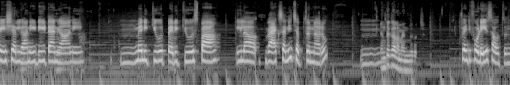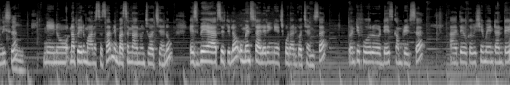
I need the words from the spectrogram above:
ఫేషియల్ కానీ డీటాన్ కానీ మెనిక్యూర్ పెరిక్యూర్ స్పా ఇలా వ్యాక్స్ అని చెప్తున్నారు. ఎంతకాలం అయింది మీరు వచ్చి? ట్వంటీ ఫోర్ డేస్ అవుతుంది సార్. నేను నా పేరు మానస సార్. నేను బసన్నార్ నుంచి వచ్చాను. ఎస్బీఐ ఆర్ సిటీలో ఉమెన్స్ టైలరింగ్ నేర్చుకోవడానికి వచ్చాను sir. Twenty four days complete sir. అయితే ఒక విషయం ఏంటంటే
